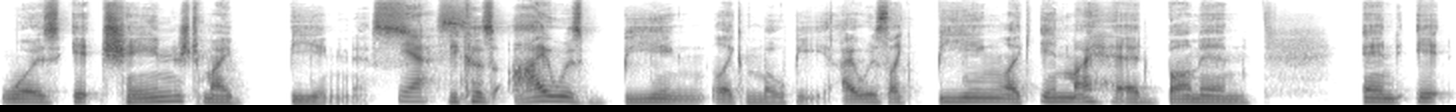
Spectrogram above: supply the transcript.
was it changed my beingness. Yes. Because I was being like mopey. I was like being like in my head bumming and it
